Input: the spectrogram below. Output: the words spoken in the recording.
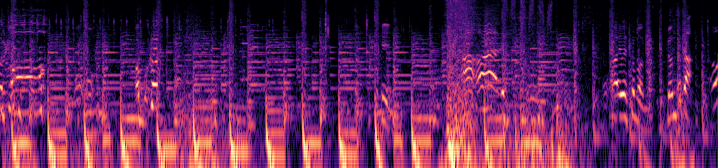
어, 저- 어, 어, 오케이. 아, 아, 아, 야, 잠깐만. 변수다. 어,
